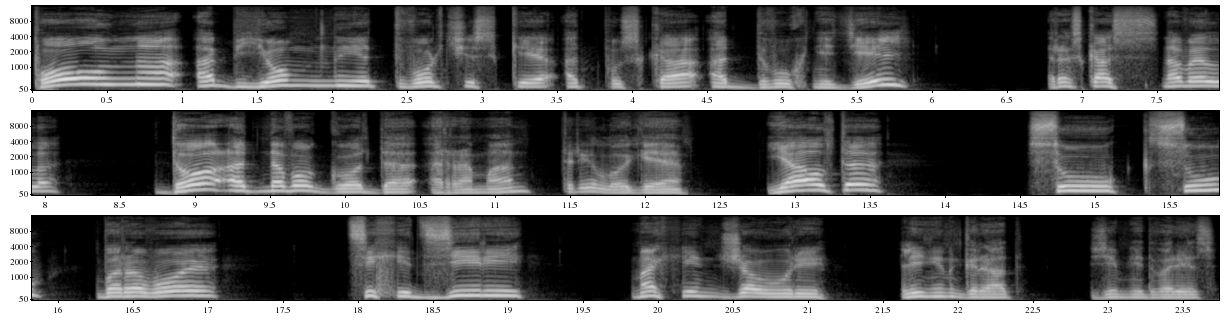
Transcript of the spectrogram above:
«Полнообъемные творческие отпуска от двух недель» рассказ новелла до одного года роман трилогия Ялта Суксу, Боровое, Цихидзири, Махинджаури, Ленинград, Зимний дворец.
